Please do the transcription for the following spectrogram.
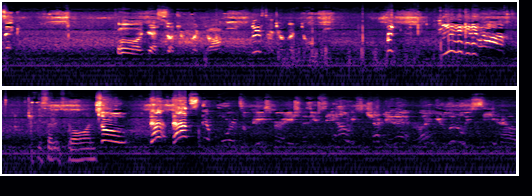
Zeke. Oh, that's such a good doggy. Such a good doggy. Yeah. He said it's gone. So that that's the importance of pace variation. Is you see how he's checking in, right? You literally see him.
